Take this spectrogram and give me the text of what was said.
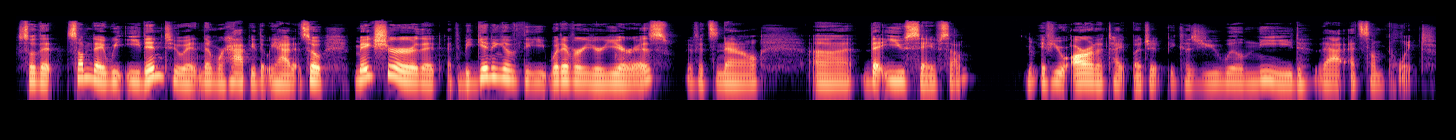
so that someday we eat into it and then we're happy that we had it. So make sure that at the beginning of the whatever your year is, if it's now, uh, that you save some. Yep. If you are on a tight budget, because you will need that at some point.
